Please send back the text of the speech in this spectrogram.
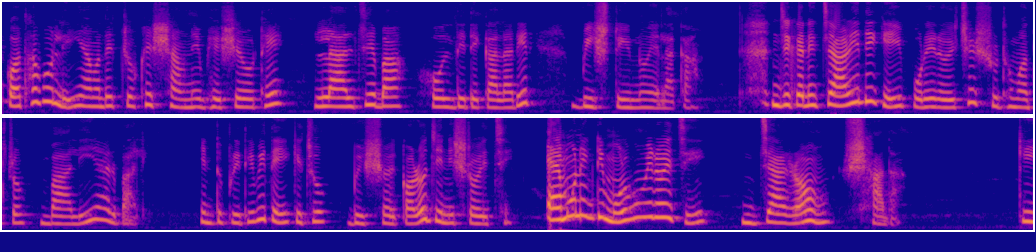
মরুভূমির কথা বললেই আমাদের চোখের সামনে ভেসে ওঠে লালচে বা হলদেটে কালারের বিস্তীর্ণ এলাকা, যেখানে চারিদিকেই পড়ে রয়েছে শুধুমাত্র বালি আর বালি। কিন্তু পৃথিবীতে কিছু বিস্ময়করও জিনিস রয়েছে। এমন একটি মরুভূমি রয়েছে যার রং সাদা। কি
